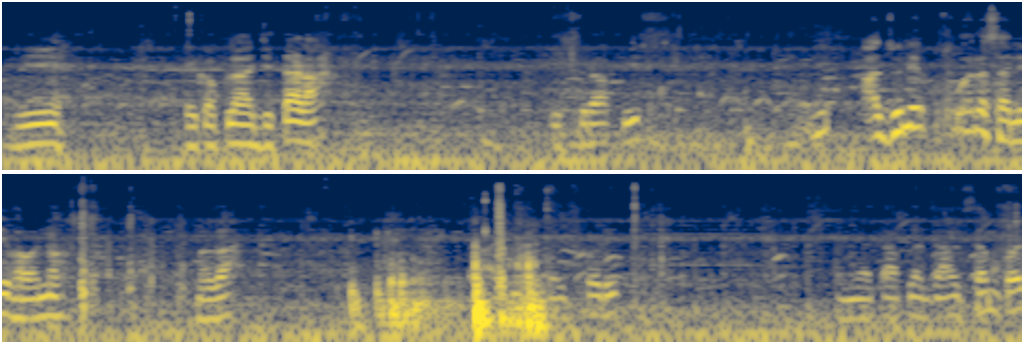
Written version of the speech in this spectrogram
आणि एक आपला जिताडा. तिसरा पीस आणि अजून एक वरस आली भावानं. बघा. थोडी. आणि आता आपला जाळ संपल.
